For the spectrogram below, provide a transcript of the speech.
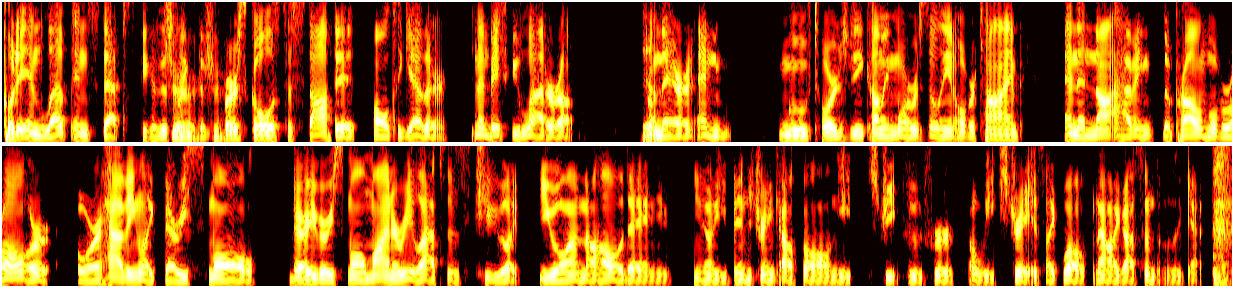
put it in le- in steps because it's sure, like the sure. first goal is to stop it altogether and then basically ladder up yeah. from there and move towards becoming more resilient over time and then not having the problem overall or or having like very small very very small minor relapses. If you like you go on a holiday and you you know you binge drink alcohol and eat street food for a week straight it's like well now i got symptoms again.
